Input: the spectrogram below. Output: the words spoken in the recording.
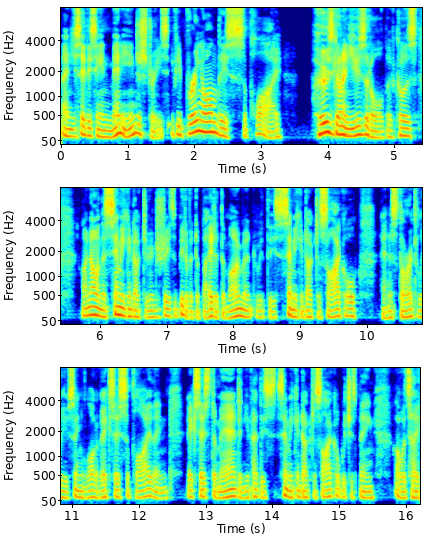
and you see this in many industries, if you bring on this supply, who's going to use it all? Because I know in the semiconductor industry, it's a bit of a debate at the moment with this semiconductor cycle. And historically, you've seen a lot of excess supply, then excess demand, and you've had this semiconductor cycle, which has been, I would say,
